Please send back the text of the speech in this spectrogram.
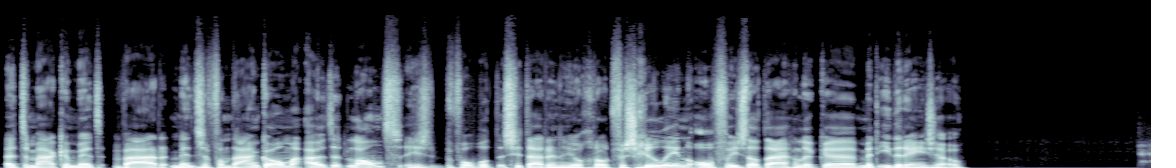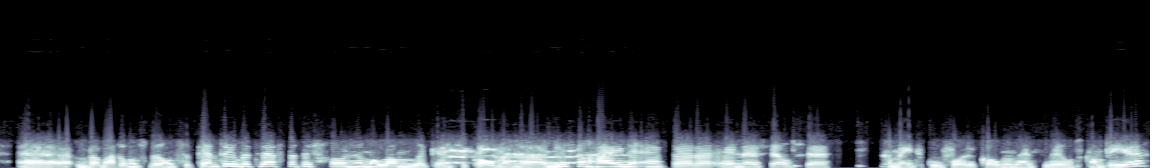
eh, te maken met waar mensen vandaan komen uit het land? Is bijvoorbeeld, zit daar een heel groot verschil in? Of is dat eigenlijk met iedereen zo? Maar wat ons bij onze camping betreft, dat is gewoon helemaal landelijk. En ze komen eh, nu van Heine en verre. En eh, zelfs gemeente Koevoorde komen mensen bij ons kamperen.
